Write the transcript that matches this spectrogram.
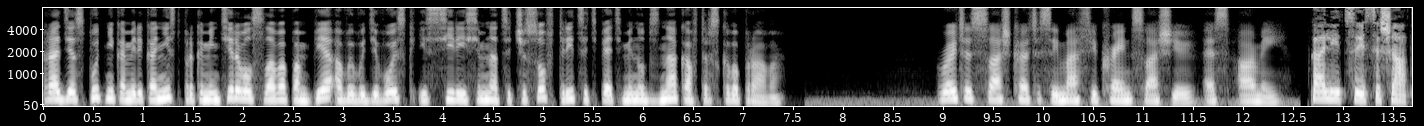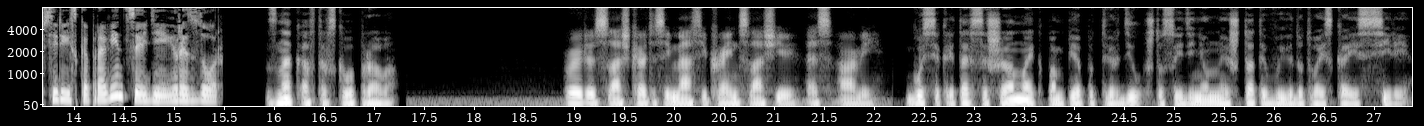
Радио «Спутник» американист прокомментировал слова Помпео о выводе войск из Сирии 17 часов 35 минут знак авторского права. Reuters slash courtesy Matthew Crane slash U.S. Army. Коалиции США в сирийской провинции Дейр-эз-Зор. Знак авторского права. Reuters slash courtesy Matthew Crane slash U.S. Army. Госсекретарь США Майк Помпео подтвердил, что Соединенные Штаты выведут войска из Сирии.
